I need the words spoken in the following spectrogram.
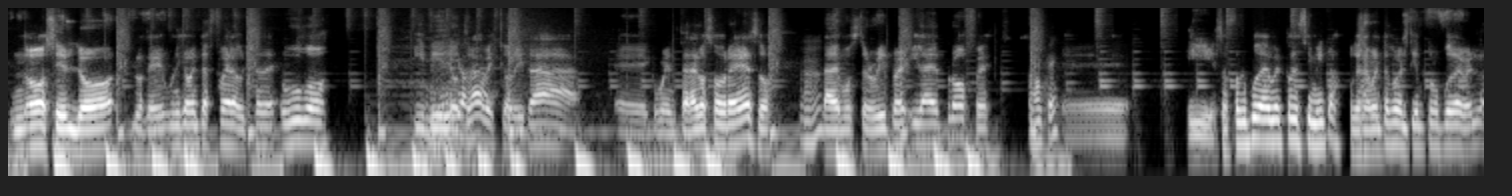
No, sí, yo lo que únicamente fue la lucha de Hugo y Video Travis, que ahorita eh, comentar algo sobre eso. La de Monster Reaper y la del Profe. Okay. Eh, y eso fue lo que pude ver por encimita, porque realmente por el tiempo no pude verlo.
